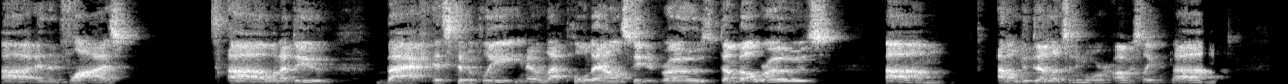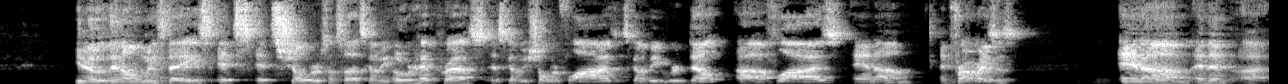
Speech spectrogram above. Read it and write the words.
uh, and then flies. Uh, when I do back, it's typically you know lat pull down, seated rows, dumbbell rows. Um, I don't do deadlifts anymore, obviously. Um, you know, then on Wednesdays it's it's shoulders, and so that's going to be overhead press. It's going to be shoulder flies. It's going to be rear delt uh, flies and um, and front raises, and um, and then uh,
